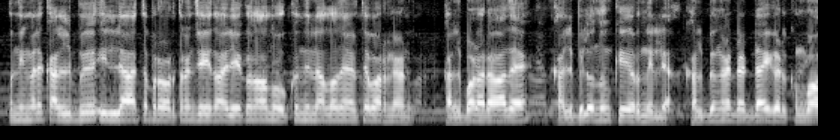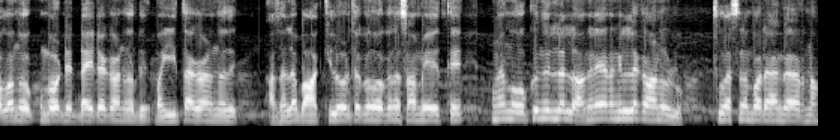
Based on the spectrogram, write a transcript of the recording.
അപ്പൊ നിങ്ങൾ കൽബ് ഇല്ലാത്ത പ്രവർത്തനം ചെയ്യുന്ന അതിലേക്കൊന്നും അത് നോക്കുന്നില്ല അള്ളാഹ് നേരത്തെ പറഞ്ഞാണ്. കൽബുണരാതെ കൽബിലൊന്നും കയറുന്നില്ല കൽബ് ഇങ്ങനെ ഡെഡായി കിടക്കുമ്പോൾ അള്ളാഹ് നോക്കുമ്പോൾ ഡെഡായിട്ടാണ് കാണുന്നത് മയ്യത്താണ് കാണുന്നത്. അതല്ല ബാക്കിയുള്ളവർക്കൊക്കെ നോക്കുന്ന സമയത്ത് അങ്ങനെ നോക്കുന്നില്ലല്ലോ. അങ്ങനെയാണെങ്കിലേ കാണുള്ളൂ. സുഹാസനം പറയാൻ കാരണം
